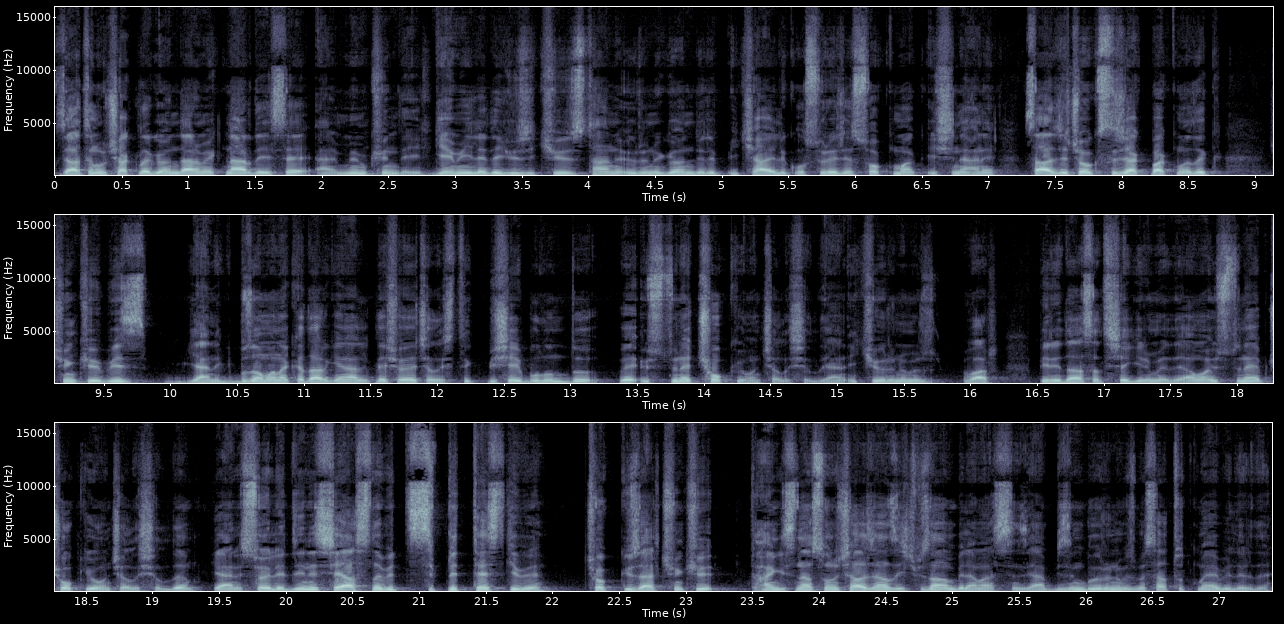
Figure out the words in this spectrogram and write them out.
Zaten uçakla göndermek neredeyse yani mümkün değil. Gemiyle de 100-200 tane ürünü gönderip 2 aylık o sürece sokmak işine hani sadece çok sıcak bakmadık. Çünkü biz yani bu zamana kadar genellikle şöyle çalıştık. Bir şey bulundu ve üstüne çok yoğun çalışıldı. Yani iki ürünümüz var. Biri daha satışa girmedi ama üstüne hep çok yoğun çalışıldı. Yani söylediğiniz şey aslında bir split test gibi. Çok güzel çünkü hangisinden sonuç alacağınızı hiçbir zaman bilemezsiniz. Yani bizim bu ürünümüz mesela tutmayabilirdi.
